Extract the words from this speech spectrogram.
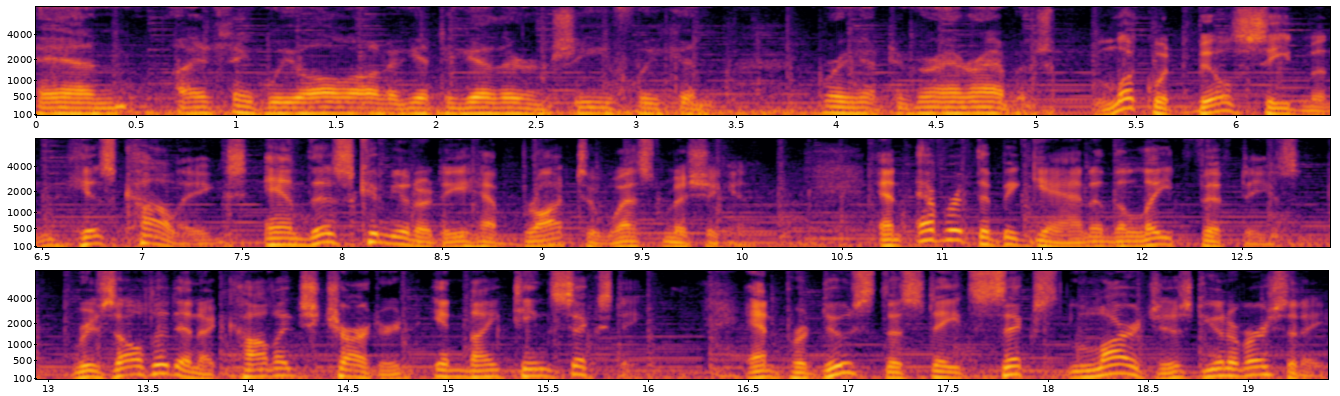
And I think we all ought to get together and see if we can bring it to Grand Rapids. Look what Bill Seidman, his colleagues, and this community have brought to West Michigan. An effort that began in the late 50s resulted in a college chartered in 1960 and produced the state's sixth largest university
